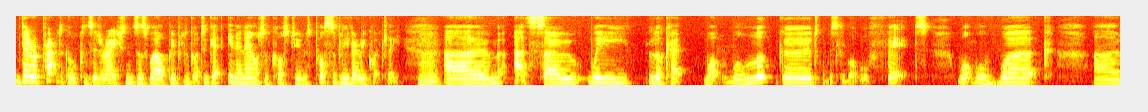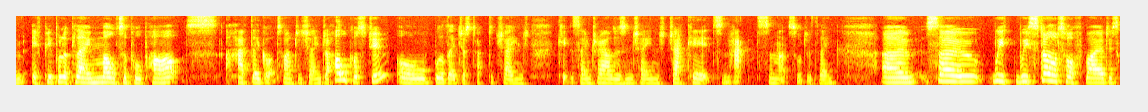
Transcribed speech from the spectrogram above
there are practical considerations as well. People have got to get in and out of costumes possibly very quickly. Um, uh, so we look at what will look good, obviously what will fit, what will work. Um, if people are playing multiple parts, have they got time to change a whole costume, or will they just have to change, keep the same trousers and change jackets and hats and that sort of thing? Um, so we we start off by a dis-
